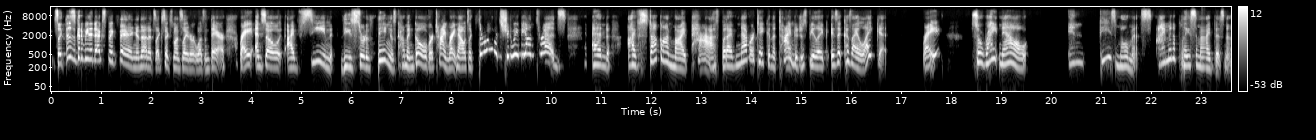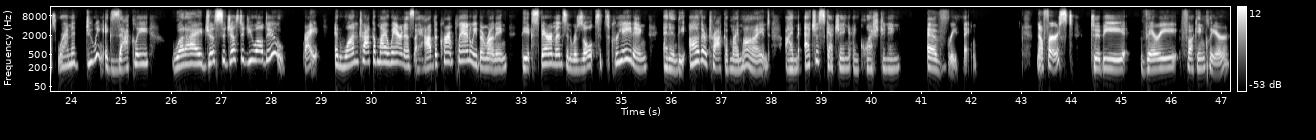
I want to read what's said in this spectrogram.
It's like this is going to be the next big thing and then it's like 6 months later it wasn't there right? And so i've seen these sort of things come and go over time. Right now it's like threads should we be on threads? And i've stuck on my path but i've never taken the time to just be like is it cuz i like it? Right? So right now in these moments, I'm in a place in my business where I'm doing exactly what I just suggested you all do, right? In one track of my awareness, I have the current plan we've been running, the experiments and results it's creating. And in the other track of my mind, I'm etch a sketching and questioning everything. Now, first, to be very fucking clear,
